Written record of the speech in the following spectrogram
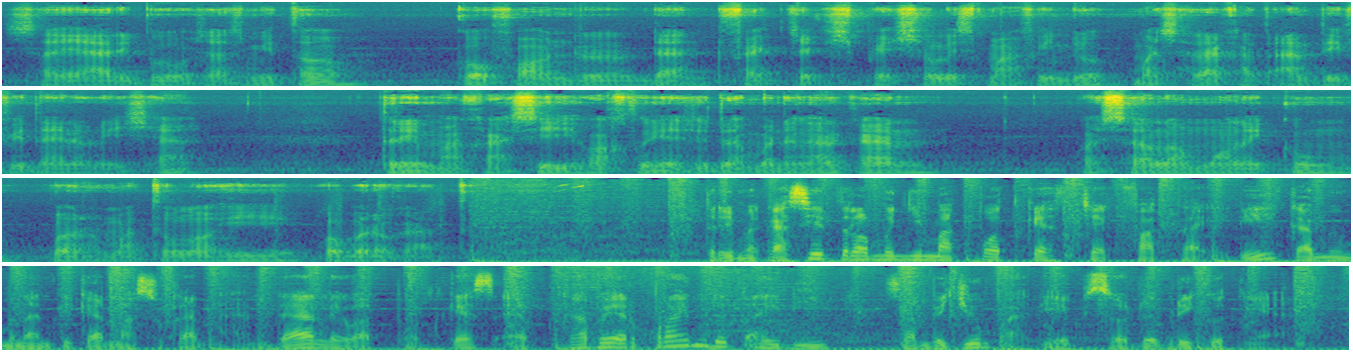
Saya Aribo Sasmito, co-founder dan fact-check specialist Mavindo, Masyarakat Anti Fitnah Indonesia. Terima kasih waktunya sudah mendengarkan. Wassalamualaikum warahmatullahi wabarakatuh. Terima kasih telah menyimak podcast Cek Fakta ini. Kami menantikan masukan Anda lewat podcast at kbrprime.id. Sampai jumpa di episode berikutnya.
